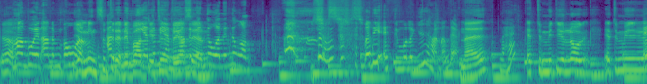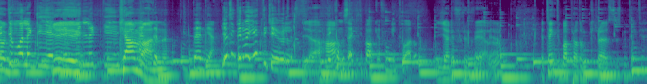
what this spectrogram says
Ja. Han bor i en anemon. Jag minns inte det, det är bara att det är typ jag ser. Vad är etymologihörnan det? Nej. Nähä? Etymologi... Etymologi... Etymologi, etymologi... Kammaren. Etym- Den ja. Jag tyckte det var jättekul. Det Jaha. kommer säkert tillbaka från mitt håll. Ja, det får du väl. Jag tänkte bara prata om Krösus, men tänkte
